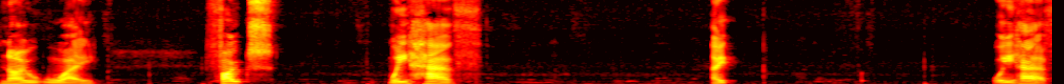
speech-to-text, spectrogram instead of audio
No way. Folks, we have we have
